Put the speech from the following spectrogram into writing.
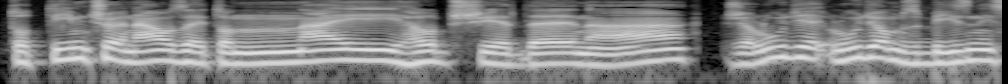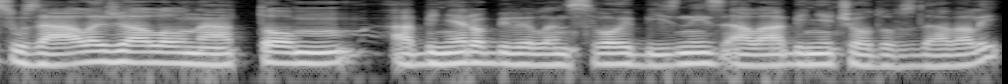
to tým, čo je naozaj to najhlbšie DNA, že ľudia, ľuďom z biznisu záležalo na tom, aby nerobili len svoj biznis, ale aby niečo odovzdávali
